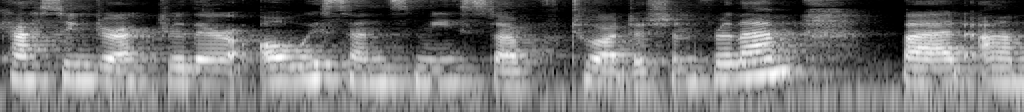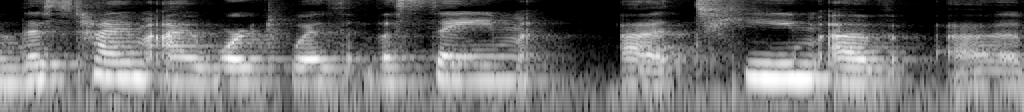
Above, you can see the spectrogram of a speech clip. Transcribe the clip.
casting director there always sends me stuff to audition for them. But um, this time I worked with the same uh, team of uh,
